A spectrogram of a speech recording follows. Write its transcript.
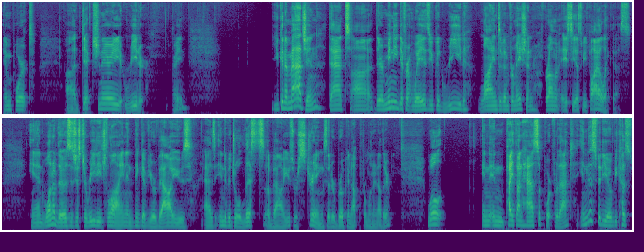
import uh, dictionary reader, right? You can imagine that uh, there are many different ways you could read lines of information from a CSV file like this. And one of those is just to read each line and think of your values as individual lists of values or strings that are broken up from one another. Well, in, Python has support for that. In this video, because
